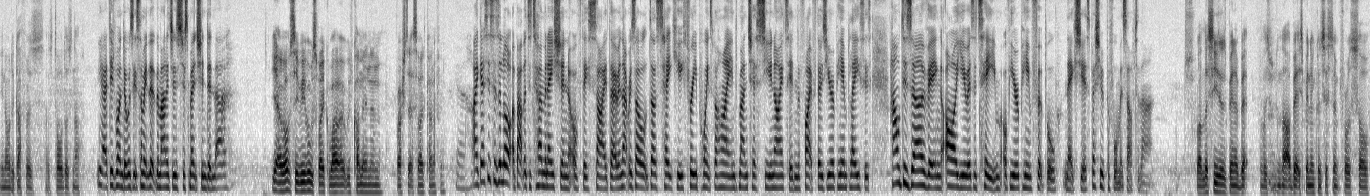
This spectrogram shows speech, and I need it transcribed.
you know, the gaffer has, has told us now. Yeah, I did wonder, was it something that the managers just mentioned in there? Yeah, obviously we've all spoke about it. We've come in and brushed it aside kind of thing. Yeah, I guess it says a lot about the determination of this side, though, and that result does take you three points behind Manchester United in the fight for those European places. How deserving are you as a team of European football next year, especially with performance after that? Well, this season has been a bit, well, not a bit, it's been inconsistent for us, so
